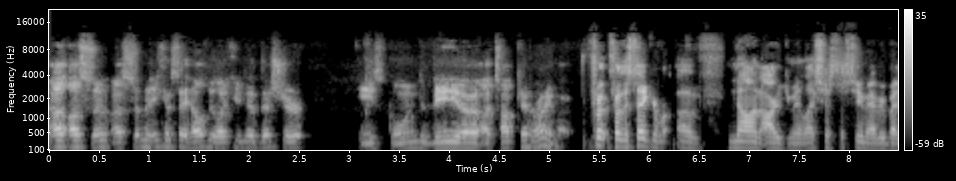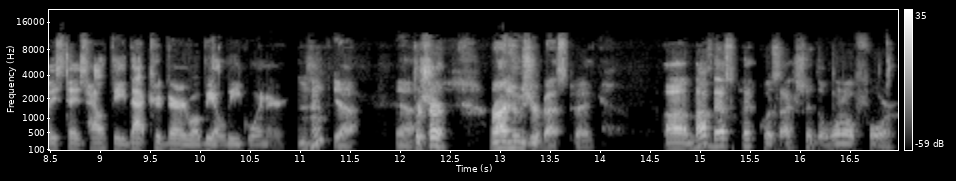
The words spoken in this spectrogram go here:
assume, assuming he can stay healthy like he did this year, he's going to be a, a, top 10 running back. For, for the sake of, of non argument, let's just assume everybody stays healthy. That could very well be a league winner. Mm-hmm. Yeah. Yeah. For sure. Ron, who's your best pick? Uh, my best pick was actually the 104.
